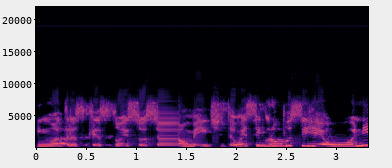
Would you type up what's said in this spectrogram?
em outras questões socialmente. Então, esse grupo se reúne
